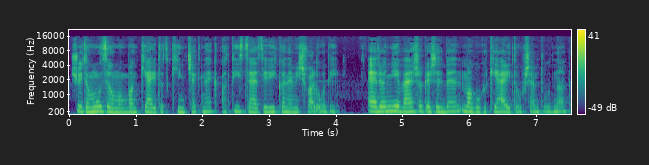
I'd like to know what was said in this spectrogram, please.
sőt a múzeumokban kiállított kincseknek a 10%-a nem is valódi. Erről nyilván sok esetben maguk a kiállítók sem tudnak.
